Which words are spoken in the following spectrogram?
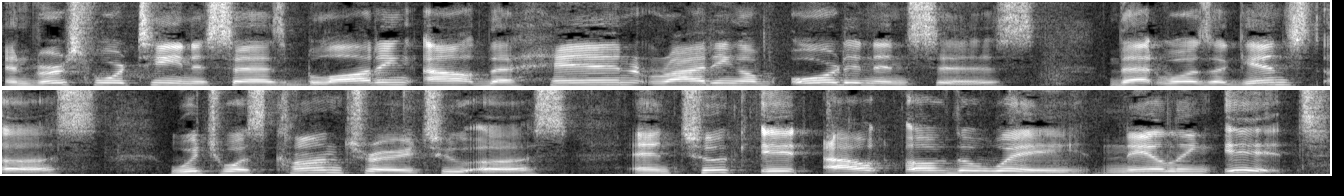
In verse 14, it says, blotting out the handwriting of ordinances that was against us, which was contrary to us, and took it out of the way, nailing it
